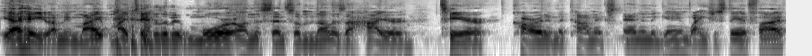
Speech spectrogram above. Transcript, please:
yeah, I hear you. I mean, my my take a little bit more on the sense of Null is a higher tier card in the comics and in the game. Why he should stay at five?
